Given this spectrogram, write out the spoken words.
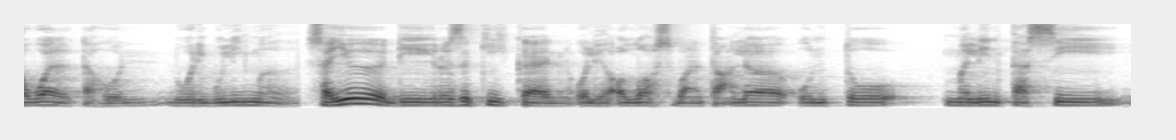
awal tahun 2005, saya direzekikan oleh Allah SWT untuk melintasi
